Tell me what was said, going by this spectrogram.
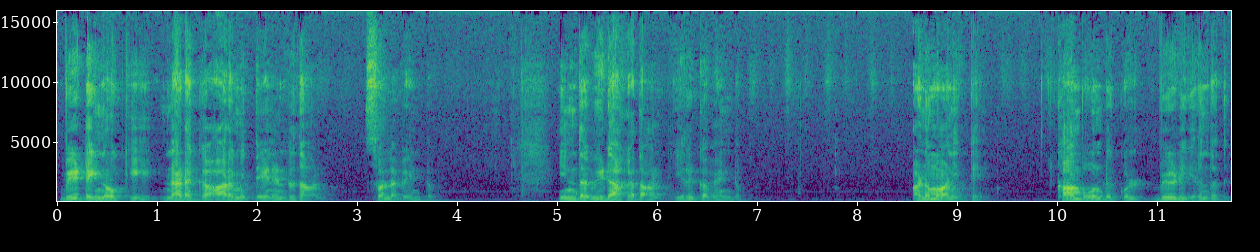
வீட்டை நோக்கி நடக்க ஆரம்பித்தேன் என்று தான் சொல்ல வேண்டும். இந்த வீடாக தான் இருக்க வேண்டும். அனுமானித்தேன். காம்பவுண்டுக்குள் வீடு இருந்தது.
